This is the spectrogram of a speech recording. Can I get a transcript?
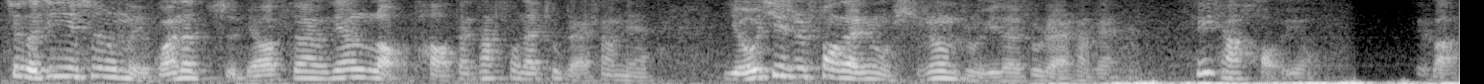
这个经济适用美观的指标虽然有点老套，但它放在住宅上面，尤其是放在这种实证主义的住宅上面非常好用，对吧？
